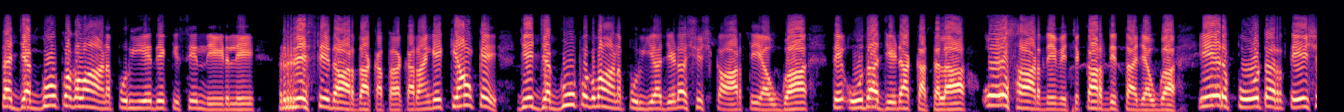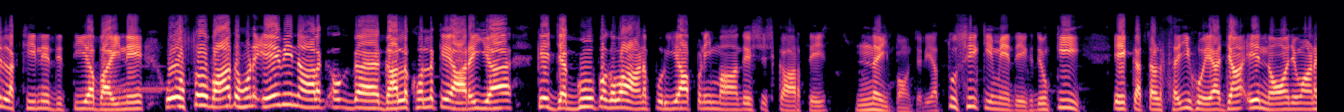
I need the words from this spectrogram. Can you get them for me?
ਤਾਂ ਜੱਗੂ ਭਗਵਾਨਪੁਰੀਏ ਦੇ ਕਿਸੇ ਨੇੜਲੇ ਰਿਸ਼ਤੇਦਾਰ ਦਾ ਕਤਲ ਕਰਾਂਗੇ। ਕਿਉਂਕਿ ਜੇ ਜੱਗੂ ਭਗਵਾਨਪੁਰੀਆ ਜਿਹੜਾ ਸ਼ਿਸ਼ਕਾਰ ਤੇ ਆਊਗਾ ਤੇ ਉਹਦਾ ਜਿਹੜਾ ਕਤਲ ਆ, ਉਹ ਸਾੜ ਦੇ ਵਿੱਚ ਕਰ ਦਿੱਤਾ ਜਾਊਗਾ। ਇਹ ਰਿਪੋਰਟ ਰਤੇਸ਼ ਲੱਖੀ ਨੇ ਦਿੱਤੀ ਆ ਬਾਈ ਨੇ। ਉਸ ਤੋਂ ਬਾਅਦ ਹੁਣ ਇਹ ਵੀ ਨਾਲ ਗੱਲ ਖੁੱਲ ਕੇ ਆ ਰਹੀ ਆ ਕਿ ਜੱਗੂ ਭਗਵਾਨਪੁਰੀਆ ਆਪਣੀ ਮਾਂ ਦੇ ਸ਼ਿਸ਼ਕਾਰ ਤੇ ਨਹੀਂ ਪਹੁੰਚ ਰਿਹਾ। ਤੁਸੀਂ ਕਿਵੇਂ ਦੇਖਦੇ ਹੋ ਕੀ ਇਹ ਕਤਲ ਸਹੀ ਹੋਇਆ ਜਾਂ ਇਹ ਨੌਜਵਾਨ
